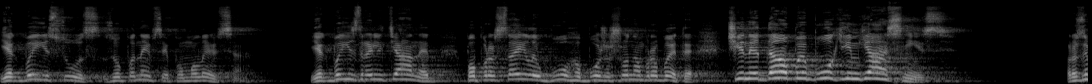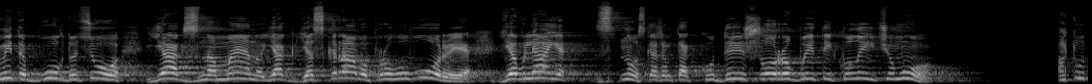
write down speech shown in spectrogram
якби Ісус зупинився і помолився. Якби ізраїльтяни попросили Бога, Боже, що нам робити? Чи не дав би Бог їм ясність? Розумієте, Бог до цього як знамено, як яскраво проговорює, являє, ну, скажімо так, куди, що робити, і коли і чому. А тут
